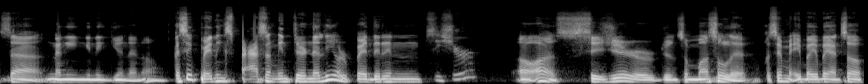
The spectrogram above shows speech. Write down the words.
sa nanginginig yun, ano? Kasi pwedeng spasm internally or pwede rin, Seizure? oo, seizure or dun sa muscle eh. Kasi may iba-iba yan. So,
